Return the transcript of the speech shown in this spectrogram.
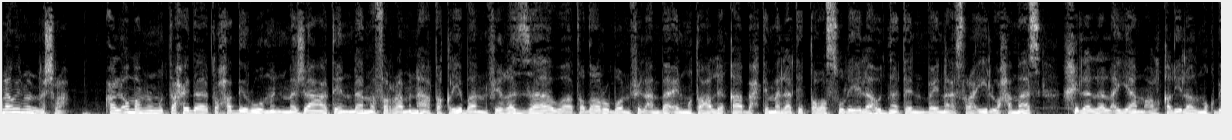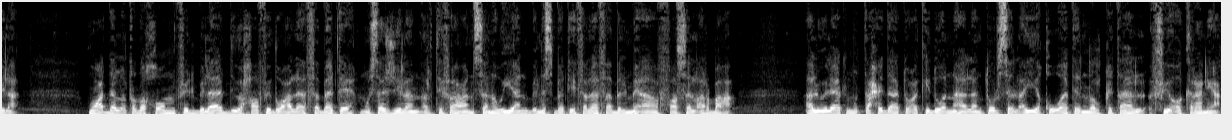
عناوين النشرة الأمم المتحدة تحذر من مجاعة لا مفر منها تقريبا في غزة وتضارب في الأنباء المتعلقة باحتمالات التوصل إلى هدنة بين إسرائيل وحماس خلال الأيام القليلة المقبلة. معدل التضخم في البلاد يحافظ على ثباته مسجلا ارتفاعا سنويا بنسبة 3.4 الولايات المتحدة تؤكد أنها لن ترسل أي قوات للقتال في أوكرانيا.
